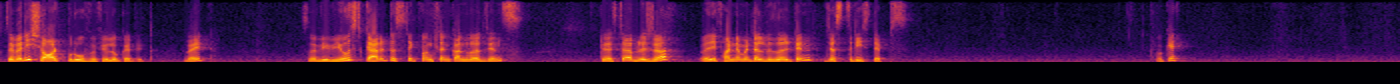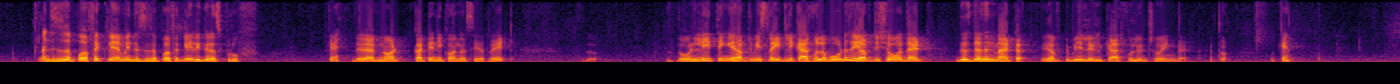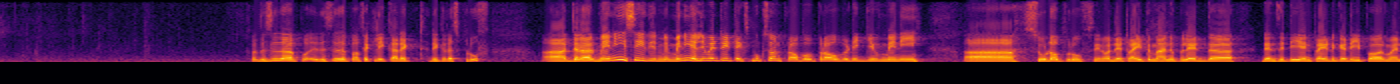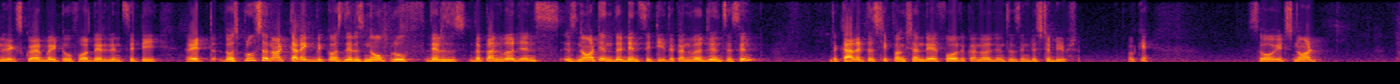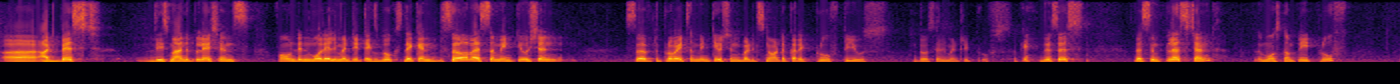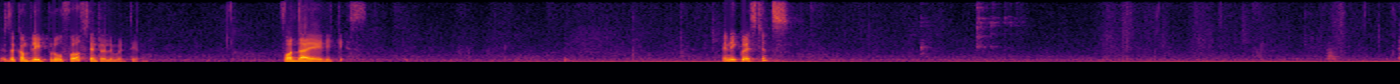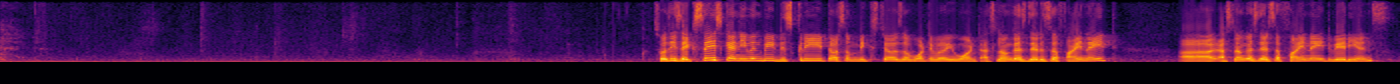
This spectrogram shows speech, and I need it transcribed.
it's a very short proof if you look at it right. So, we have used characteristic function convergence to establish a very fundamental result in just 3 steps. Okay. And this is a perfectly I mean this is a perfectly rigorous proof okay there I have not cut any corners here right. So, the only thing you have to be slightly careful about is you have to show that this does not matter you have to be a little careful in showing that that is all okay. So, this is a this is a perfectly correct rigorous proof. Uh, there are many see many elementary textbooks on prob probability give many uh, pseudo proofs you know they try to manipulate the density and try to get e power minus x square by 2 for their density right? Those proofs are not correct because there is no proof. There is the convergence is not in the density. The convergence is in the characteristic function. Therefore the convergence is in distribution. Okay? So it is not uh, at best these manipulations found in more elementary textbooks they can serve as some intuition serve to provide some intuition, but it is not a correct proof to use those elementary proofs. Okay. This is the simplest and the most complete proof is a complete proof of central limit theorem for the IID case. Any questions? So, these xi's can even be discrete or some mixtures of whatever you want as long as there is a finite uh, as long as there is a finite variance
